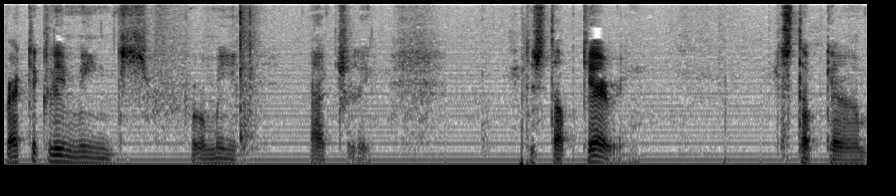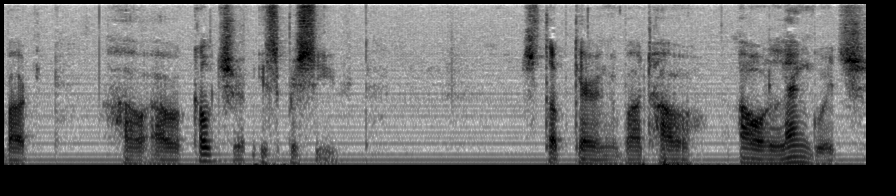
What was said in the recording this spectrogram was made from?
practically means for me, actually, to stop caring. Stop caring about how our culture is perceived. Stop caring about how our language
